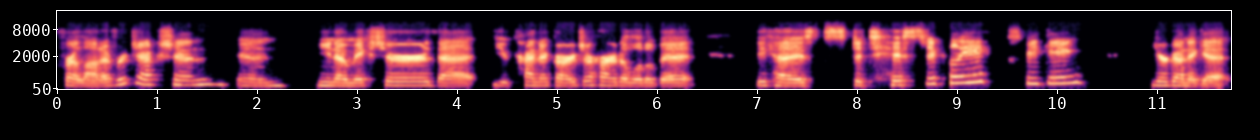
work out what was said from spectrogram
for a lot of rejection and, you know, make sure that you kind of guard your heart a little bit because statistically speaking, you're going to get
